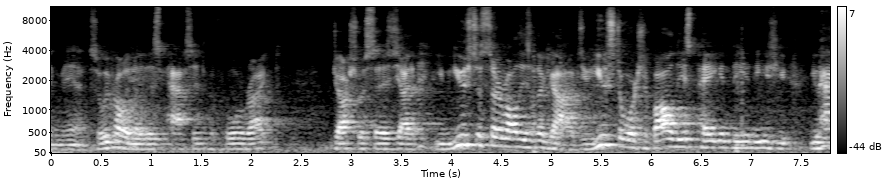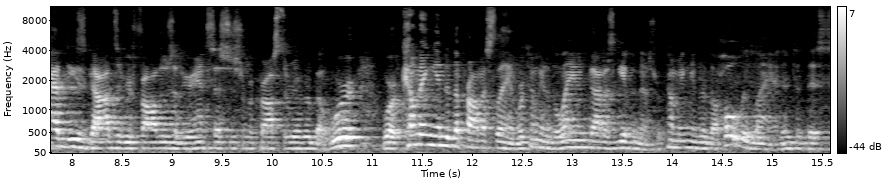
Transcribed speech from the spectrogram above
Amen. So we probably know this passage before, right? Joshua says, You used to serve all these other gods. You used to worship all these pagan deities. You, you had these gods of your fathers, of your ancestors from across the river. But we're, we're coming into the promised land. We're coming into the land God has given us. We're coming into the holy land, into this,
